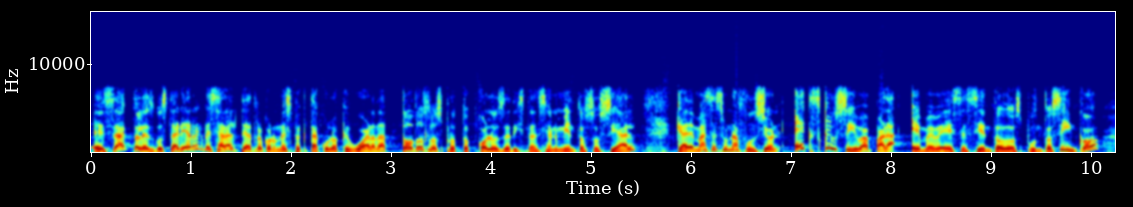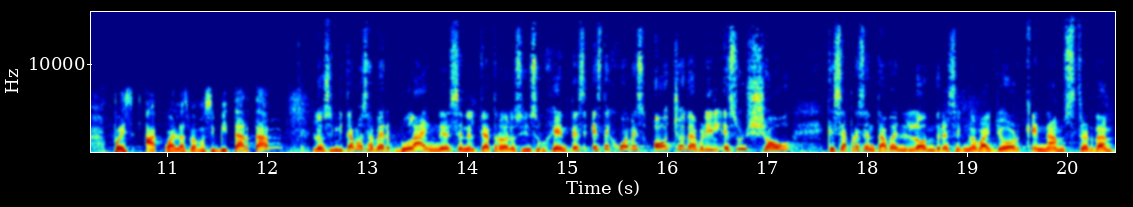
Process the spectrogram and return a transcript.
Exacto, les gustaría regresar al teatro con un espectáculo que guarda todos los protocolos de distanciamiento social, que además es una función exclusiva para MBS 102.5. Pues, ¿a cuál las vamos a invitar, Tam? Los invitamos a ver Blindness en el Teatro de los Insurgentes. Este jueves 8 de abril es un show que se ha presentado en Londres, en Nueva York, en Ámsterdam,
